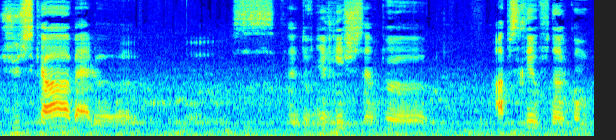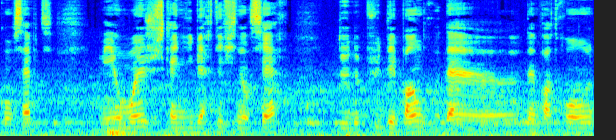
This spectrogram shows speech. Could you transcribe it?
jusqu'à ben, le euh, devenir riche, c'est un peu abstrait au final comme concept, mais au moins jusqu'à une liberté financière de ne plus dépendre d'un patron,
